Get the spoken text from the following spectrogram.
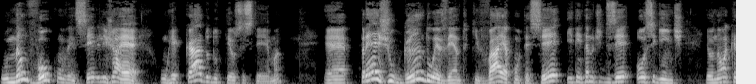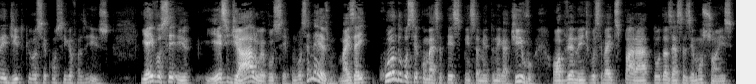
o não vou convencer, ele já é um recado do teu sistema, é, pré-julgando o evento que vai acontecer e tentando te dizer o seguinte: eu não acredito que você consiga fazer isso. E aí você, e esse diálogo é você com você mesmo. Mas aí, quando você começa a ter esse pensamento negativo, obviamente você vai disparar todas essas emoções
